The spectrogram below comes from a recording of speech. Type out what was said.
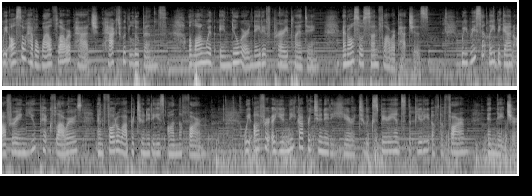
We also have a wildflower patch packed with lupins, along with a newer native prairie planting, and also sunflower patches. We recently began offering you pick flowers and photo opportunities on the farm. We offer a unique opportunity here to experience the beauty of the farm and nature.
